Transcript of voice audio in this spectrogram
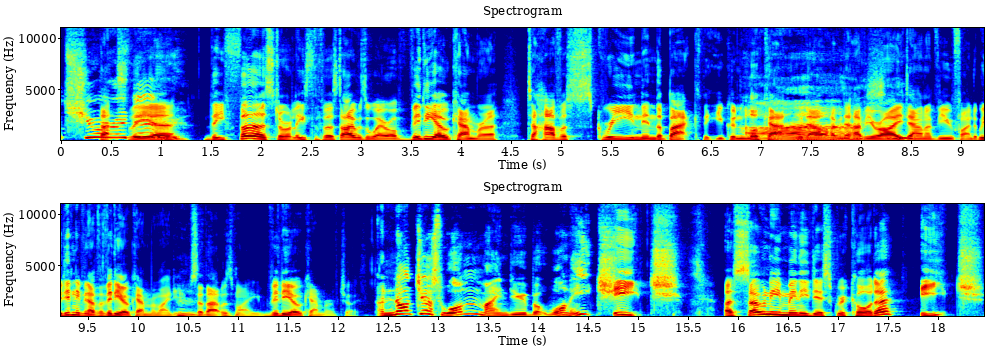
Not sure That's I the do. uh, the first, or at least the first I was aware of, video camera to have a screen in the back that you can look at without having to have your eye down a viewfinder. We didn't even have a video camera, mind you, so that was my video camera of choice. and not just one, mind you, but one each. Each a Sony mini disc recorder. Each.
